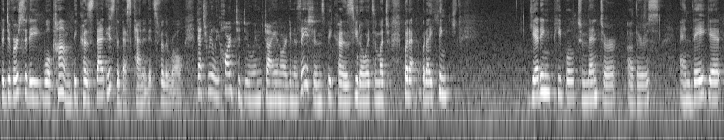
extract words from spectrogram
the diversity will come because that is the best candidates for the role. That's really hard to do in giant organizations because, you know, it's a much, but, but I think getting people to mentor others and they get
